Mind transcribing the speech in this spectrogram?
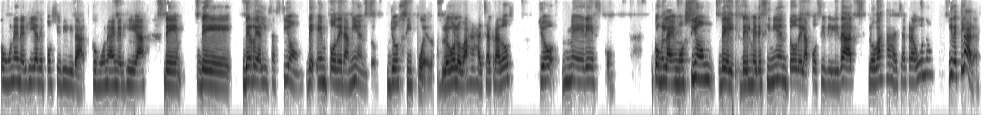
con una energía de posibilidad, con una energía de, de, realización, de empoderamiento. Yo sí puedo. Luego lo bajas al chakra 2, yo merezco. Con la emoción del, del merecimiento, de la posibilidad, lo bajas al chakra 1 y declaras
